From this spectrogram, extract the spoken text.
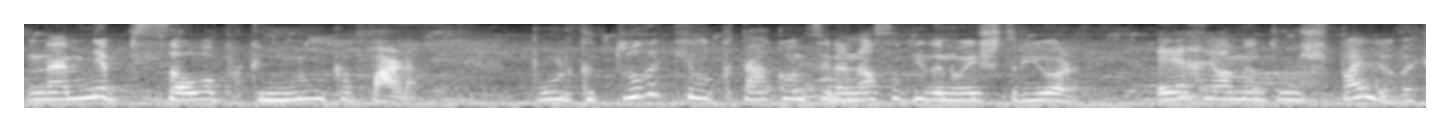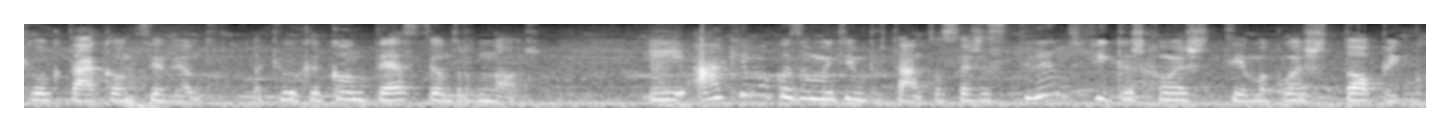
na minha pessoa porque nunca para porque tudo aquilo que está a acontecer na nossa vida no exterior é realmente um espelho daquilo que está a acontecer dentro, daquilo que acontece dentro de nós. E há aqui uma coisa muito importante, ou seja, se te identificas com este tema, com este tópico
